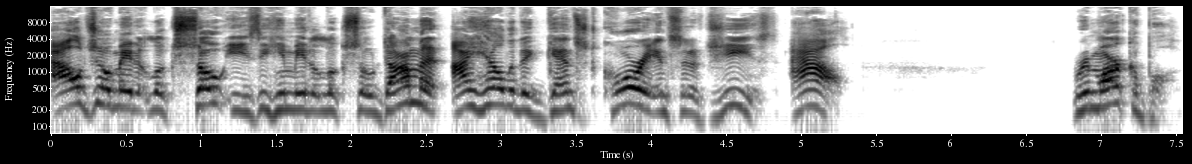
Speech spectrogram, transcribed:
Aljo made it look so easy. He made it look so dominant. I held it against Corey instead of, geez, Al. Remarkable.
